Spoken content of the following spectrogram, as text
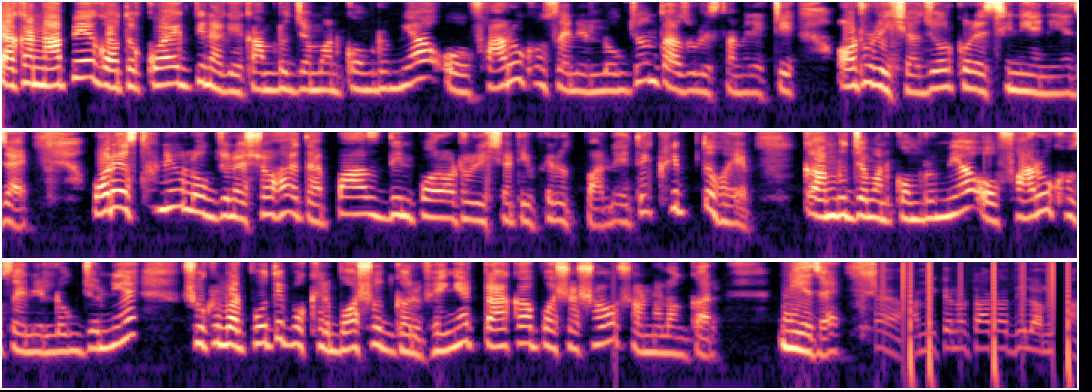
টাকা না পেয়ে গত কয়েকদিন আগে কামরুজ্জামান কমরু মিয়া ও ফারুক হোসেনের লোকজন তাজুল ইসলামের একটি অটোরিকশা জোর করে ছিনিয়ে নিয়ে যায়। পরে স্থানীয় লোকজনের সহায়তায় পাঁচ দিন পর অটোরিকশাটি ফেরত পান। এতে ক্ষিপ্ত হয়ে কামরুজ্জামান কমরু মিয়া ও ফারুক হোসেনের লোকজন নিয়ে শুক্রবার প্রতিপক্ষের বসতঘর ভেঙে টাকা পয়সা সহ স্বর্ণালঙ্কার নিয়ে যায়। হ্যাঁ আমি কেন টাকা দিলাম না?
